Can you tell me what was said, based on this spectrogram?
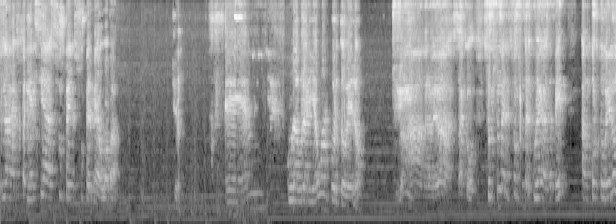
és una experiència super, super mega guapa. Eh, col·laboraríeu amb Portobello? Ah, mare meva, saco. Som super, som super col·legues, de fet, en Portobello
